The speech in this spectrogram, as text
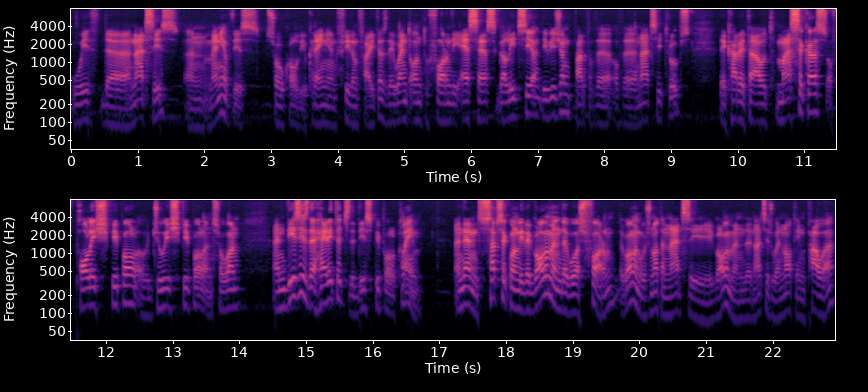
with the Nazis and many of these so-called Ukrainian freedom fighters. They went on to form the SS Galicia division, part of the, of the Nazi troops. They carried out massacres of Polish people, of Jewish people, and so on. And this is the heritage that these people claim. And then subsequently, the government that was formed, the government was not a Nazi government, the Nazis were not in power,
